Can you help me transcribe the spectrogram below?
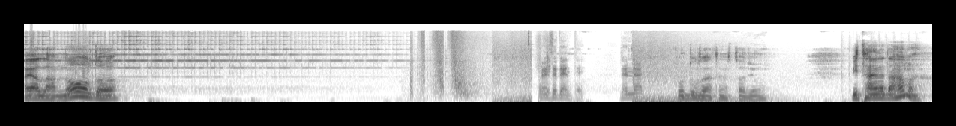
Hay Allah'ım ne oldu? Presidente, Kurduk zaten stadyumu. Bir tane daha mı?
